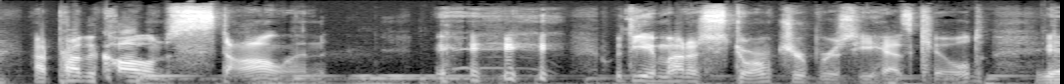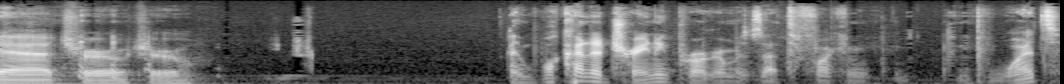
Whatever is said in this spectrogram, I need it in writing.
I'd probably call him Stalin, with the amount of stormtroopers he has killed. Yeah, true, true. And what kind of training program is that? To fucking what?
